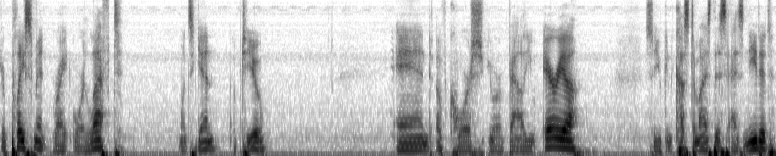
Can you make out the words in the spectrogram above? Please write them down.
Your placement, right or left. Once again, up to you. And of course, your value area. So you can customize this as needed.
